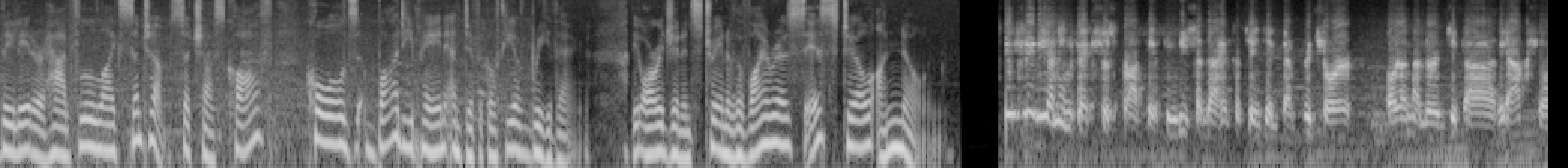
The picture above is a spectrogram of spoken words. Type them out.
They later had flu like symptoms such as cough, colds, body pain, and difficulty of breathing. The origin and strain of the virus is still unknown. It's really an infectious process, hindi siya dahil sa change in temperature or an allergic uh, reaction.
